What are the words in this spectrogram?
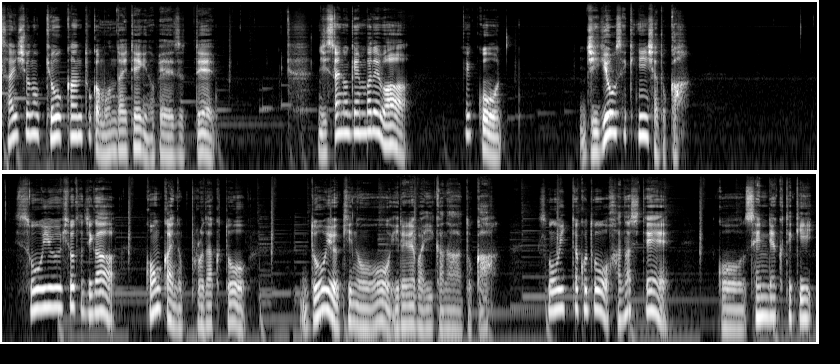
最初の共感とか問題定義のフェーズって実際の現場では結構事業責任者とかそういう人たちが今回のプロダクトどういう機能を入れればいいかなとかそういったことを話してこう戦略的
